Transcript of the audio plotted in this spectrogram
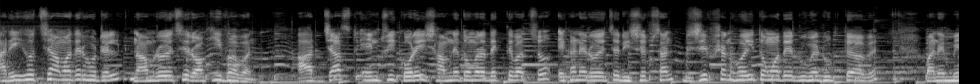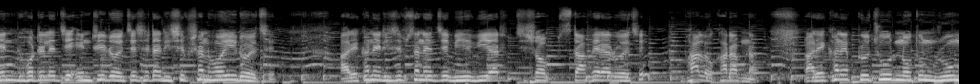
আর এই হচ্ছে আমাদের হোটেল, নাম রয়েছে রকি ভবন। আর জাস্ট এন্ট্রি করেই সামনে তোমরা দেখতে পাচ্ছ, এখানে রয়েছে রিসেপশন রিসেপশন হয়েই তোমাদের রুমে ঢুকতে হবে। মানে মেন হোটেলের যে এন্ট্রি রয়েছে, সেটা রিসেপশন হয়েই রয়েছে। আর এখানে রিসেপশানের যে বিহেভিয়ার সব স্টাফেরা রয়েছে ভালো, খারাপ না। আর এখানে প্রচুর নতুন রুম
